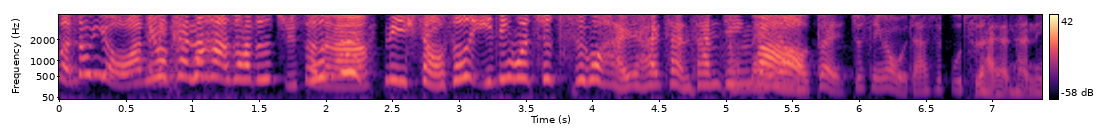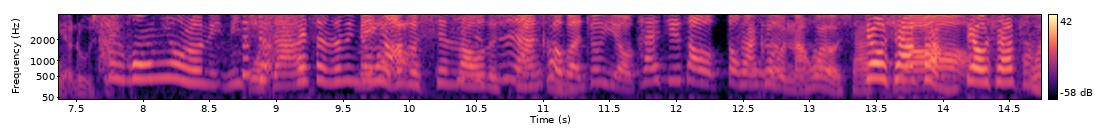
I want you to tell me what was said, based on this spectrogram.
本都有啊，你有看到他的时候，他都是橘色不的啦是。你小时候一定会去吃过海海产餐厅吧没吧有，？对，就是因为我家是不吃海产餐厅的路线太。荒谬了！你你去我家海产餐厅没有那个现捞的自然课本就有，他在介绍动物的自然课本哪会有虾子？钓虾场，有钓虾场我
